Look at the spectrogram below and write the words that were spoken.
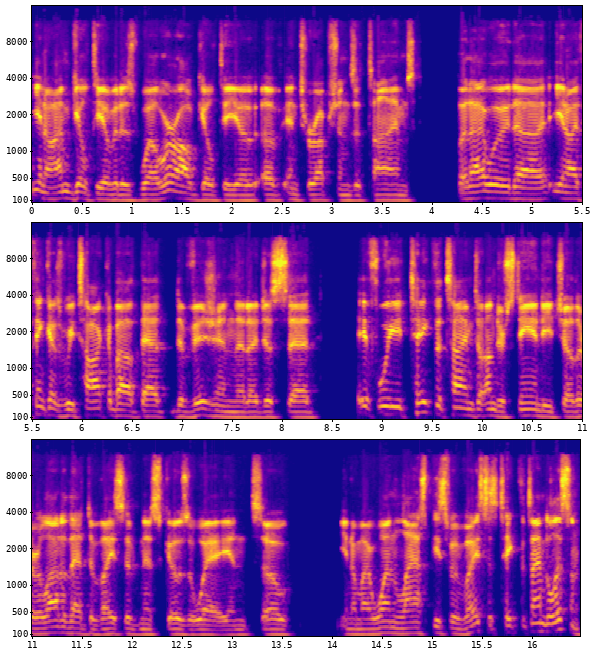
You know, I'm guilty of it as well. We're all guilty of, of interruptions at times. But I would, uh, you know, I think as we talk about that division that I just said, if we take the time to understand each other, a lot of that divisiveness goes away. And so you know, my one last piece of advice is take the time to listen.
